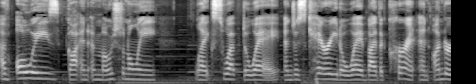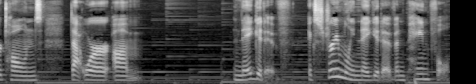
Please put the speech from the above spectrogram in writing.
I've always gotten emotionally like swept away and just carried away by the current and undertones that were um, negative, extremely negative and painful.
